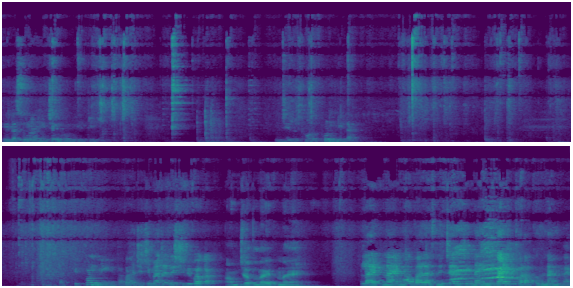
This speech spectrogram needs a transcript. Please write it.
हे लसूण आणि हे चिंगरून घेते. जिरं थोडं फोडणीला. टाकते फोडणी आता भाजीची माझ्या रेसिपी बघा. आमच्यात लाइट नाही. लाइट नाही मोबाईल असणे चार्जिंग नाही मी गाडीत खडा करून आणलाय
